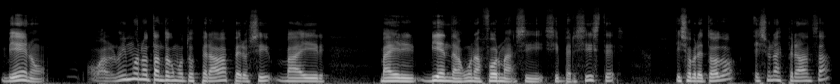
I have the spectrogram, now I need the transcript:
bien o o al mismo no tanto como tú esperabas, pero sí va a ir, va a ir bien de alguna forma si, si persistes. Y sobre todo, es una esperanza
